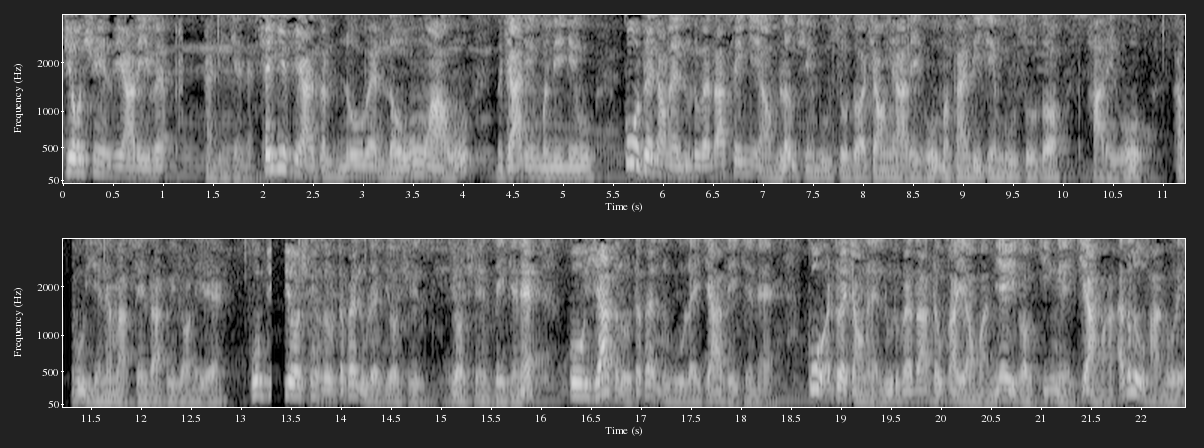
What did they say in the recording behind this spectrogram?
ပျော်ရွှင်စရာတွေပဲဖန်တီးခြင်းနဲ့စိတ်ညစ်စရာဆိုလို့ပဲလုံးဝကိုမကြားခြင်းမမြင်ခြင်းဘူး ကိုယ့်အတွက်ကြောင့်လည်းလူတစ်ပတ်သားစိတ်ညစ်အောင်မလုပ်ချင်ဘူးဆိုတော့အကြောင်းအရာတွေကိုမဖန်တီးချင်ဘူးဆိုတော့ဟာတွေကိုအခုရင်ထဲမှာစဉ်းစားပြီးတော့နေတယ်ကိုပျော်ရွှင်ဆိုတစ်ဖက်လူလည်းပျော်ရွှင်ပျော်ရွှင်စေခြင်းနဲ့ကိုရတယ်လို့တစ်ဖက်လူကိုလည်းရစေခြင်းနဲ့ကိုယ့်အတွက်ကြောင့်လည်းလူတစ်ဖက်သားဒုက္ခရောက်မှာမျက်ရည်တော့ကြီးငယ်ကြမှာအဲ့လိုဟာမျိုးတွေ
